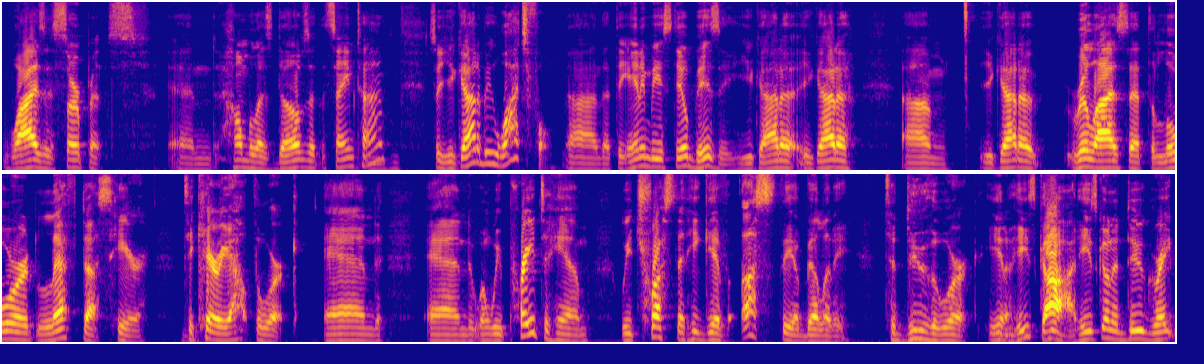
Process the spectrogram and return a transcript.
wise as serpents and humble as doves at the same time. So you got to be watchful uh, that the enemy is still busy. You gotta you gotta um, you gotta realize that the Lord left us here to carry out the work, and and when we pray to Him, we trust that He give us the ability to do the work. You know, He's God. He's going to do great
